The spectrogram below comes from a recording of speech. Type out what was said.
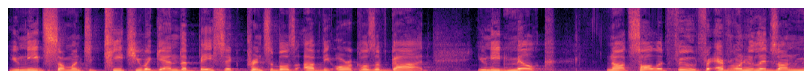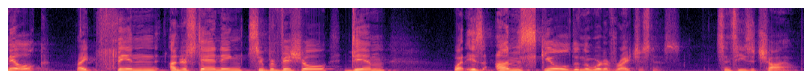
you need someone to teach you again the basic principles of the oracles of God. You need milk, not solid food. For everyone who lives on milk, right, thin understanding, superficial, dim, what is unskilled in the word of righteousness, since he's a child.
